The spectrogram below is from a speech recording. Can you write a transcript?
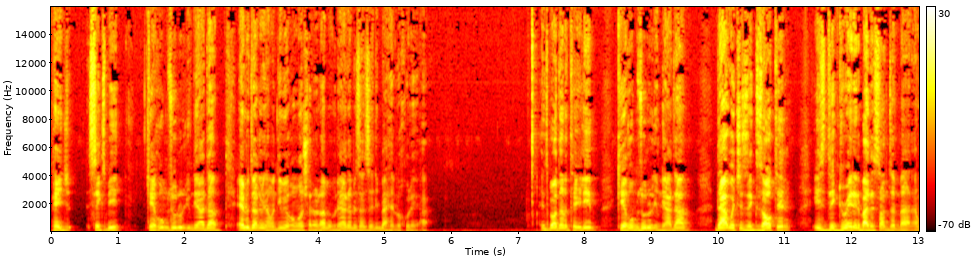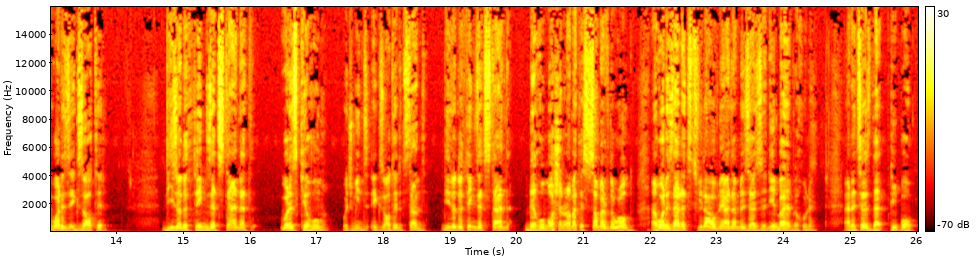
Page 6b, כרום זולול לבני אדם. אלו דברים העומדים מרומו של העולם, ובני אדם מזלזלים בהם וכולי. It's brought down in Tehillim, כרום זולול לבני אדם. That which is exalted is degraded by the sons of man. And what is exalted? These are the things that stand at, what is kerum? Which means exalted. It stands, these are the things that stand at the summit of the world. And what is that? It's tefillah. Ubnei adam. And it says that people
